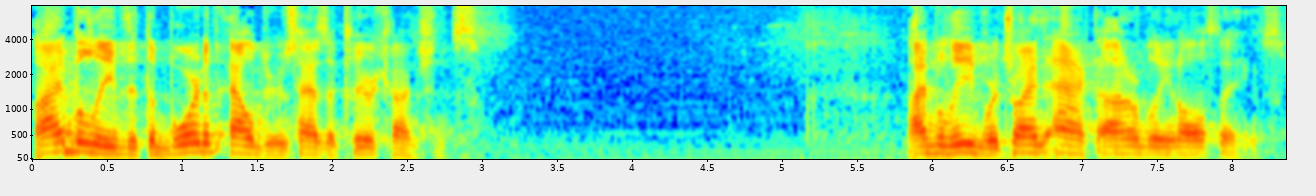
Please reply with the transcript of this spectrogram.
I believe that the board of elders has a clear conscience. I believe we're trying to act honorably in all things.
